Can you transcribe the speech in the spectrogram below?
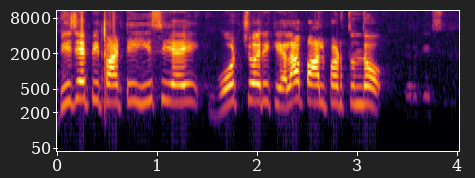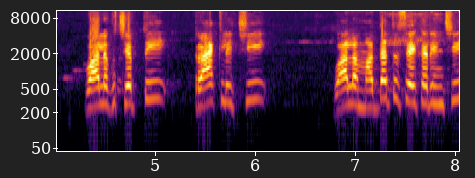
బీజేపీ పార్టీ ఈసీఐ ఓట్ చోరీకి ఎలా పాల్పడుతుందో వాళ్ళకు చెప్పి ట్రాక్లు ఇచ్చి వాళ్ళ మద్దతు సేకరించి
